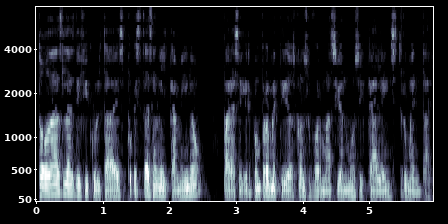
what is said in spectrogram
todas las dificultades puestas en el camino para seguir comprometidos con su formación musical e instrumental.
